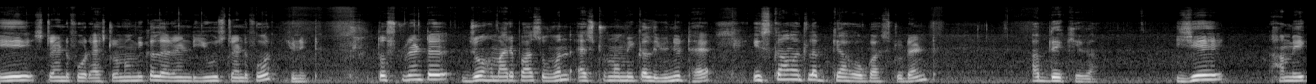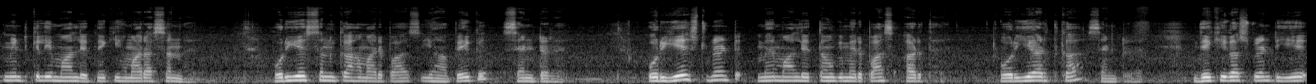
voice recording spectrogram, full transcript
A stand for astronomical and U stand for unit तो स्टूडेंट जो हमारे पास वन एस्ट्रोनॉमिकल यूनिट है, इसका मतलब क्या होगा स्टूडेंट अब देखिएगा, ये हम एक मिनट के लिए मान लेते हैं कि हमारा सन है, और ये सन का हमारे पास यहाँ पे एक सेंटर है, और ये स्टूडेंट मैं मान लेता हूँ कि मेरे पास अर्थ है, और ये अर्थ का सेंटर है। देखिएगा स्टूडेंट ये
